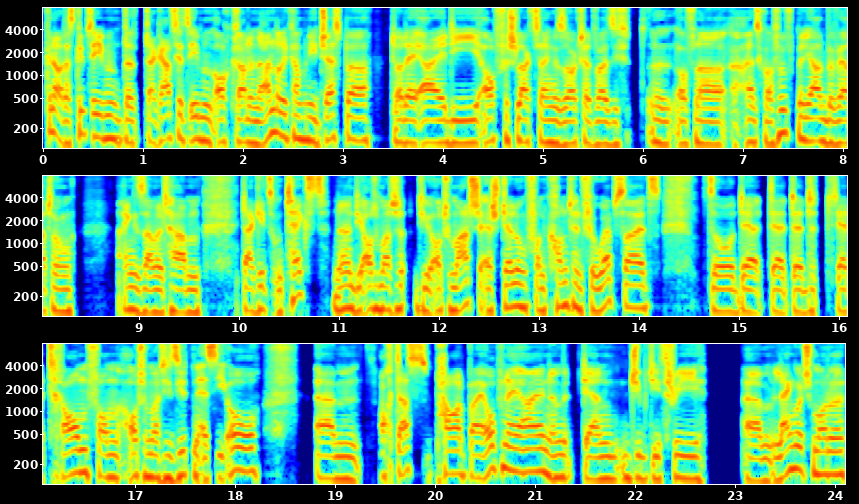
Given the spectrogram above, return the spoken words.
Genau, das gibt's eben, da, da gab es jetzt eben auch gerade eine andere Company, Jasper.ai, die auch für Schlagzeilen gesorgt hat, weil sie äh, auf einer 1,5 Milliarden Bewertung eingesammelt haben. Da geht's um Text, ne, die, automatische, die automatische Erstellung von Content für Websites, so der, der, der, der Traum vom automatisierten SEO. Ähm, auch das powered by OpenAI, ne, mit deren GPT-3 ähm, Language Model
